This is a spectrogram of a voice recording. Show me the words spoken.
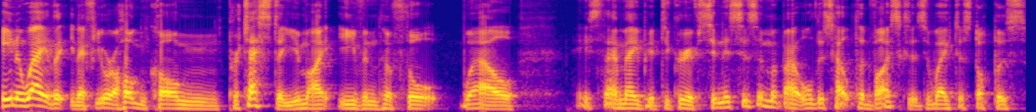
in a way that, you know, if you're a Hong Kong protester, you might even have thought, well, is there maybe a degree of cynicism about all this health advice because it's a way to stop us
